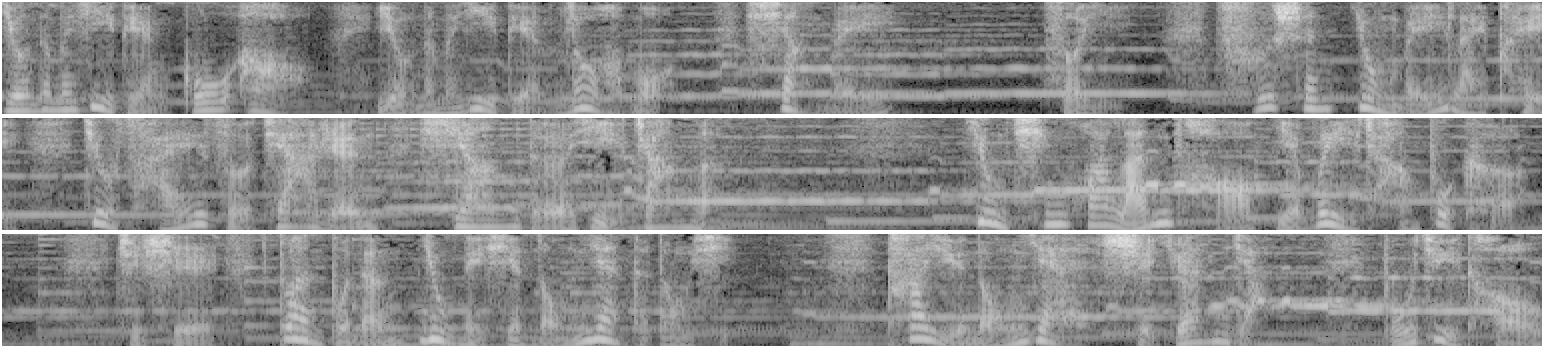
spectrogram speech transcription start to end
有那么一点孤傲，有那么一点落寞，像梅。所以瓷身用梅来配，就才子佳人相得益彰了。用青花兰草也未尝不可，只是断不能用那些浓艳的东西。它与浓艳是冤家，不聚头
